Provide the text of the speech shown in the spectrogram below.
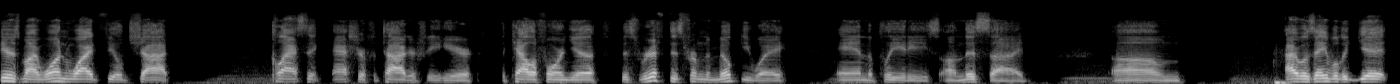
here's my one wide field shot, classic astrophotography here. The California, this rift is from the Milky Way and the Pleiades on this side. Um, I was able to get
